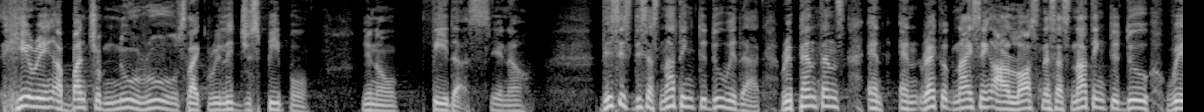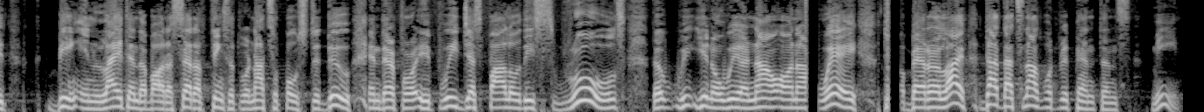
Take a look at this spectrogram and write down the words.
hearing a bunch of new rules like religious people, you know, feed us, you know. This, is, this has nothing to do with that. Repentance and, and recognizing our lostness has nothing to do with being enlightened about a set of things that we're not supposed to do. And therefore, if we just follow these rules, that we, you know, we are now on our way to a better life. That, that's not what repentance means.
